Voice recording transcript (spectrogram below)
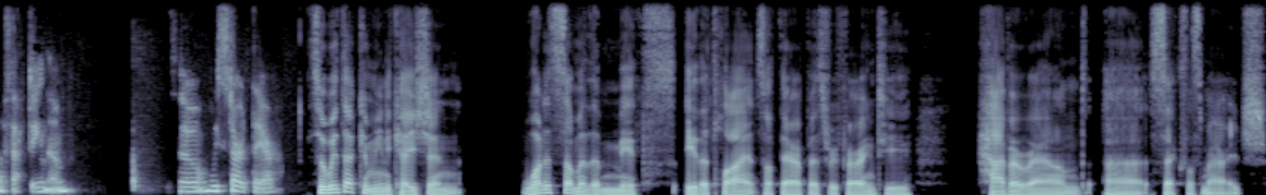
affecting them. So we start there. So with that communication, what are some of the myths either clients or therapists referring to you have around uh, sexless marriage?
